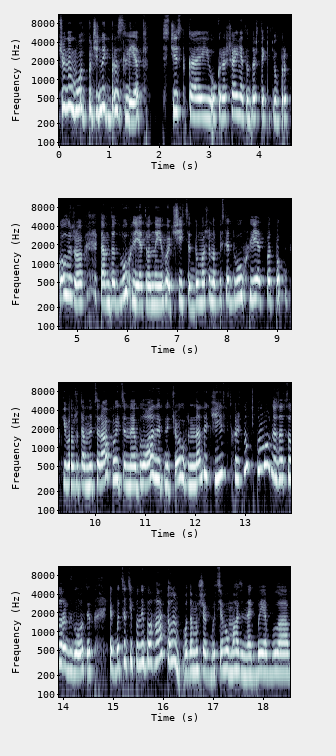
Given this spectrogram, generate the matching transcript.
Що не можуть починити браслет? З чистка і украшення, це теж такий типу, прикол, що там до двох літ вони його чистять. Думаю, що ну, після двох літ під покупки воно вже там не царапається, не облазить, нічого, вже не треба чистити. Кажуть, ну, типу, можна за 40 злотих. Якби це типу небагато, ну, тому що якби цього магазину, якби я була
